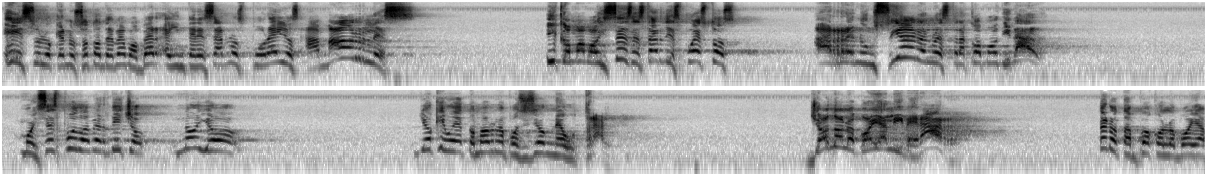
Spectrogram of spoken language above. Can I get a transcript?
Eso es lo que nosotros debemos ver e interesarnos por ellos, amarles. Y como Moisés estar dispuestos a renunciar a nuestra comodidad Moisés pudo haber dicho, no, yo, yo que voy a tomar una posición neutral. Yo no lo voy a liberar, pero tampoco lo voy a,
